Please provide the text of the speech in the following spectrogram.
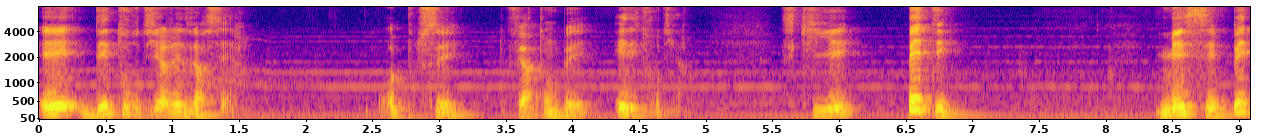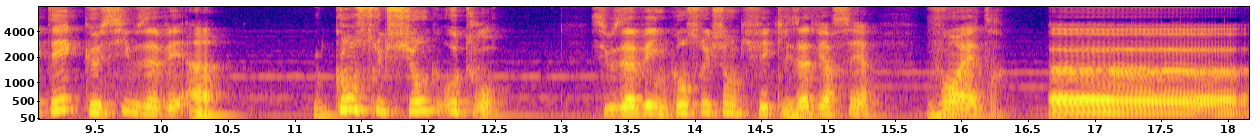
et d'étourdir l'adversaire. Repousser, de faire tomber et d'étourdir. Ce qui est pété. Mais c'est pété que si vous avez un, une construction autour. Si vous avez une construction qui fait que les adversaires vont être euh,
